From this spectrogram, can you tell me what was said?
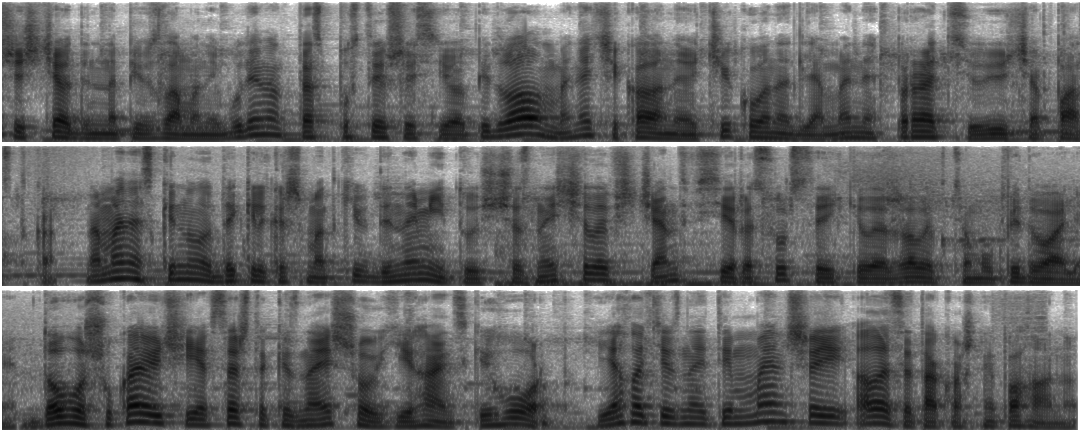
Знайшовши ще один напівзламаний будинок та спустившись в його підвал, мене чекала неочікувана для мене працююча пастка. На мене скинули декілька шматків динаміту, що знищили вщент всі ресурси, які лежали в цьому підвалі. Довго шукаючи, я все ж таки знайшов гігантський горб. Я хотів знайти менший, але це також непогано.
